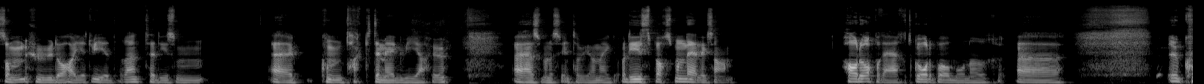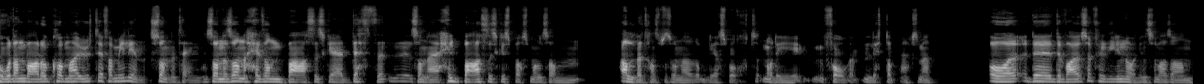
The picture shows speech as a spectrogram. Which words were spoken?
som hun da har gitt videre til de som eh, kontakter meg via hun, eh, som har intervjue meg. Og de spørsmålene er liksom Har du operert? Går det på hormoner? Eh, hvordan var det å komme ut til familien? Sånne ting. Sånne, sånne, helt, sånne, basiske, sånne helt basiske spørsmål som alle transpersoner blir spurt når de får litt oppmerksomhet. Og det, det, var jo selvfølgelig noen som var sånn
